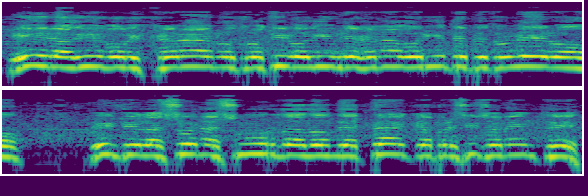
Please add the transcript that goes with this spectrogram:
Era Diego Bejarano, otro tiro libre ganado Oriente Petrolero desde la zona zurda donde ataca precisamente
